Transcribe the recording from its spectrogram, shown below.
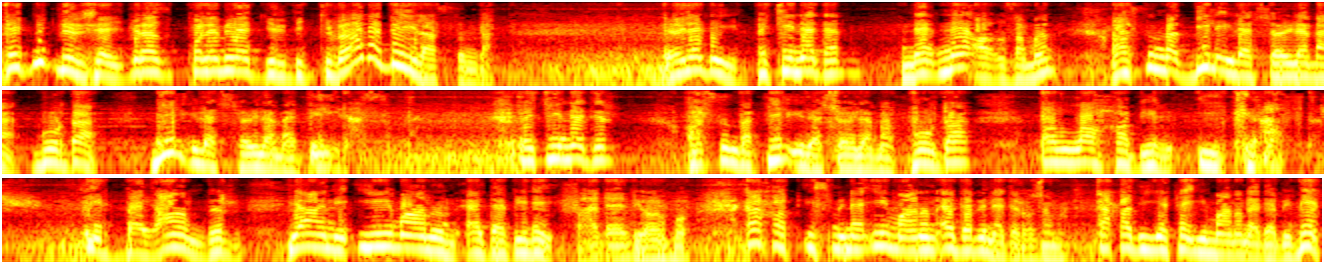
Teknik bir şey. Biraz polemiğe girdik gibi ama değil aslında. Öyle değil. Peki neden? Ne, ne o zaman? Aslında dil ile söyleme burada. Dil ile söyleme değil aslında. Peki nedir? Aslında dil ile söyleme burada Allah'a bir itiraftır. Bir beyandır. Yani imanın edebini ifade ediyor bu. Ehad ismine imanın edebi nedir o zaman? Ehadiyete imanın edebi bir.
